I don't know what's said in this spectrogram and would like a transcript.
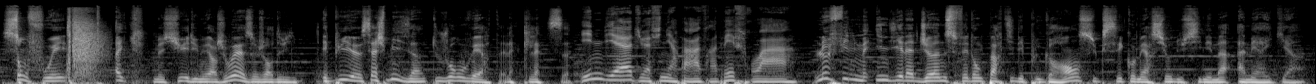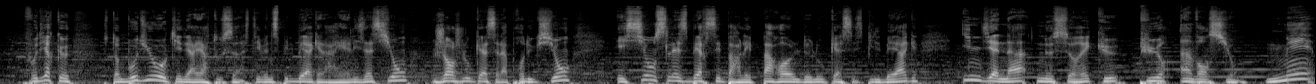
son fouet. Aïe, monsieur est d'humeur joueuse aujourd'hui. Et puis euh, sa chemise, hein, toujours ouverte, la classe. India, tu vas finir par attraper froid. Le film Indiana Jones fait donc partie des plus grands succès commerciaux du cinéma américain. Faut dire que c'est un beau duo qui est derrière tout ça. Steven Spielberg à la réalisation, George Lucas à la production. Et si on se laisse bercer par les paroles de Lucas et Spielberg, Indiana ne serait que pure invention. Mais,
